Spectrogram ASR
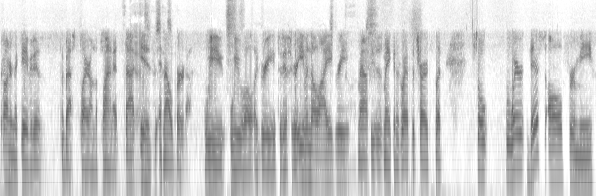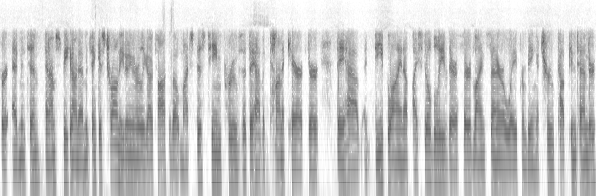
Connor McDavid is the best player on the planet. That Yes, is in yes. Alberta. We we will agree to disagree, even though I agree Matthews is making his way up the charts. But so where this all for me for Edmonton, and I'm speaking on Edmonton because Toronto, you don't even really got to talk about much. This team proves that they have a ton of character. They have a deep lineup. I still believe they're a third line center away from being a true cup contender.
